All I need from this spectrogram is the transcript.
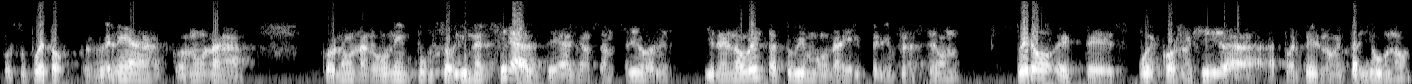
por supuesto, venía con una con una, un impulso inercial de años anteriores y en el 90 tuvimos una hiperinflación, pero este, fue corregida a partir del 91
